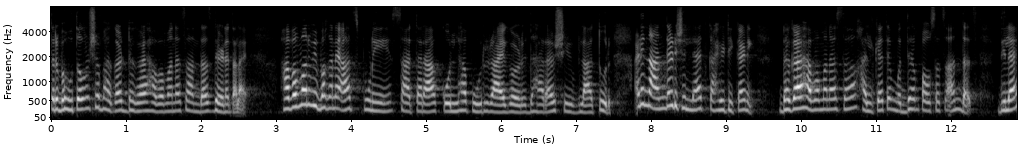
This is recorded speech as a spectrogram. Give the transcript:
तर बहुतांश भागात ढगाळ हवामानाचा अंदाज देण्यात आलाय. हवामान विभागाने आज पुणे सातारा कोल्हापूर रायगड धाराशिव लातूर आणि नांदेड जिल्ह्यात काही ठिकाणी ढगाळ हवामानासह हलक्या ते मध्यम पावसाचा अंदाज दिलाय.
